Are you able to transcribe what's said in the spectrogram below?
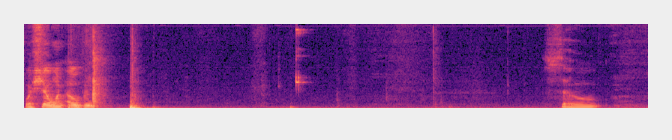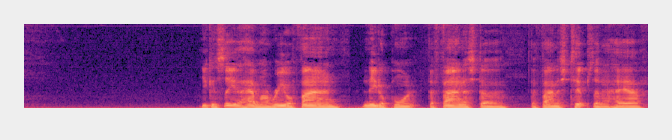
was showing open. So you can see I have my real fine needle point, the finest, uh, the finest tips that I have.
